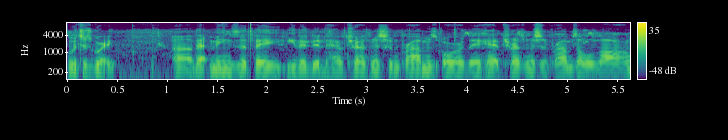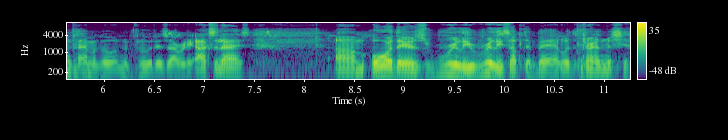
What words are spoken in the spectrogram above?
which is great. Uh, that means that they either didn't have transmission problems or they had transmission problems a long time ago and the fluid is already oxidized. Um, or there's really, really something bad with the transmission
